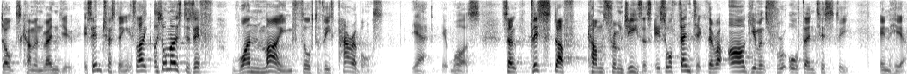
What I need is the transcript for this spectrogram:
dogs come and rend you. It's interesting. It's like, it's almost as if one mind thought of these parables. Yeah, it was. So this stuff comes from Jesus. It's authentic. There are arguments for authenticity in here.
